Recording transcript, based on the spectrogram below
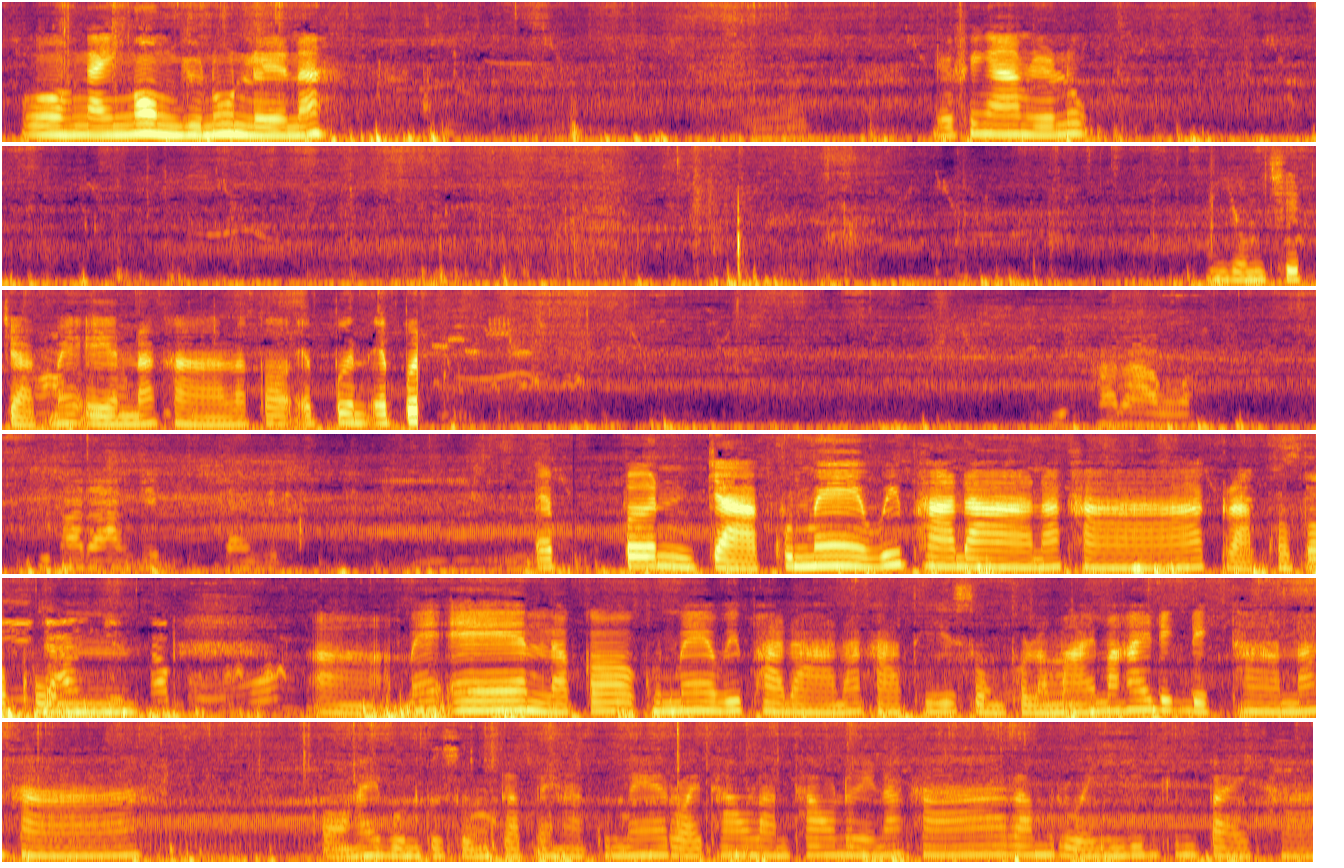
โอ้ไงงงอยู่นู่นเลยนะ เดี๋ยวพี่งามเดี๋ยวลูกยมชิดจากแม่เอ็นนะคะ แล้วก็แอปเปิลแอปเปิล วิพาดาวะ วิพาดางกฤษอังกฤษแอปเปิลจากคุณแม่วิพาดานะคะกราบขอบพระคุณอังกฤษครับผมอ่าแม่แอนแล้วก็คุณแม่วิพาดานะคะ ที่ส่งผลไม้มาให้เด็ก ๆ ทานนะคะ ขอให้บุญกุศลกลับไปหาคุณแม่ร้อยเท่าล้านเท่าเลยนะคะร่ำรวยยิ่งยิ่งขึ้นไปค่ะ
